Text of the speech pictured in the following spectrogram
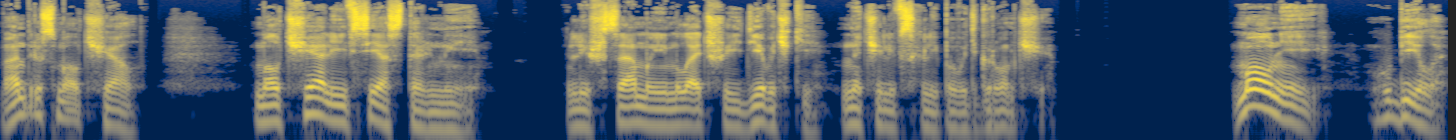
Андрюс молчал. Молчали и все остальные. Лишь самые младшие девочки начали всхлипывать громче. «Молнией убила»,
